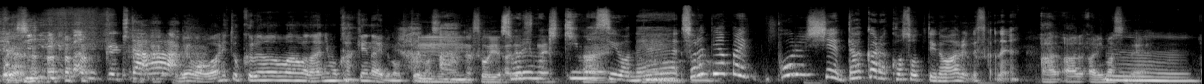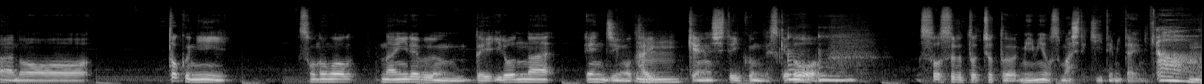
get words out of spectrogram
けど。G ファンクきた。でも割と車は何もかけないで乗ってます、うん、そういう、ね、それも聞きますよね、はい、それってやっぱりポルシェだからこそっていうのはあるんですかね？ああありますね、あの特にその後911でいろんなエンジンを体験していくんですけど、うんうん、そうするとちょっと耳を澄まして聞いてみたいみたいな。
